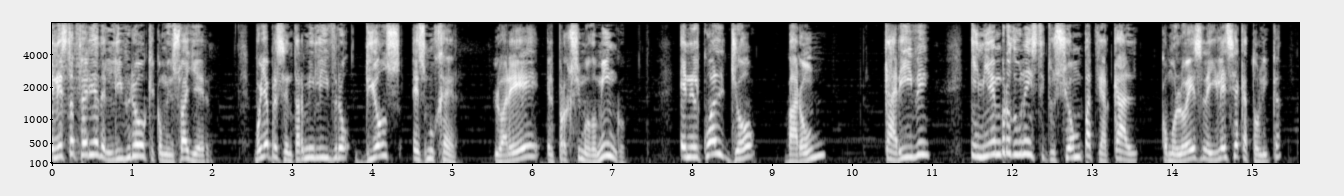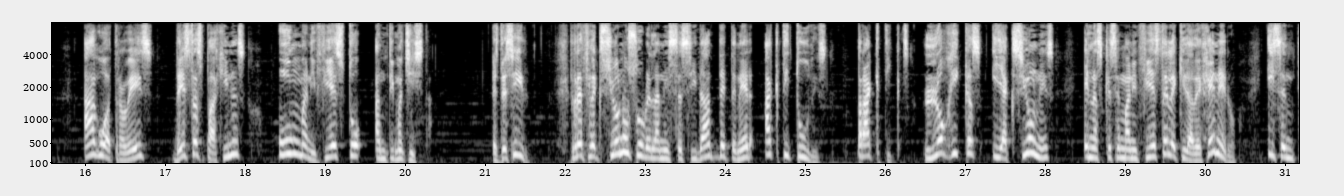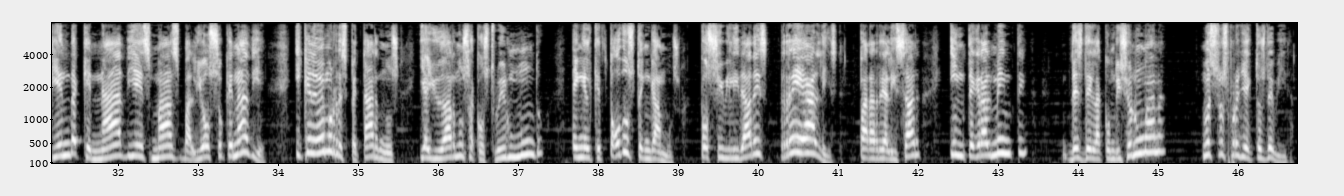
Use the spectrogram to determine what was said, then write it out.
En esta feria del libro que comenzó ayer, voy a presentar mi libro Dios es mujer. Lo haré el próximo domingo, en el cual yo, varón, caribe y miembro de una institución patriarcal, como lo es la Iglesia Católica, hago a través de estas páginas un manifiesto antimachista. Es decir, reflexiono sobre la necesidad de tener actitudes, prácticas, lógicas y acciones en las que se manifieste la equidad de género y se entienda que nadie es más valioso que nadie y que debemos respetarnos y ayudarnos a construir un mundo en el que todos tengamos posibilidades reales para realizar integralmente desde la condición humana nuestros proyectos de vida.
